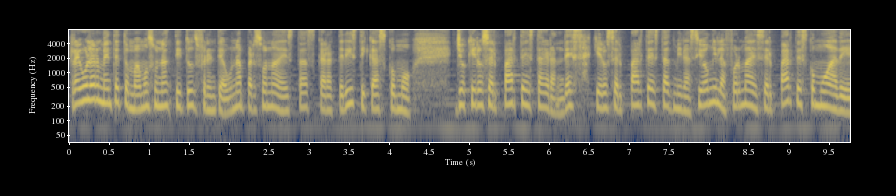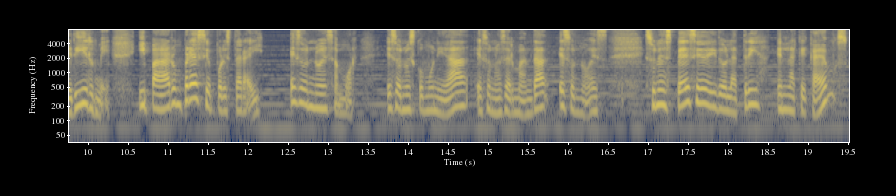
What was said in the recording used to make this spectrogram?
Regularmente tomamos una actitud frente a una persona de estas características como yo quiero ser parte de esta grandeza, quiero ser parte de esta admiración y la forma de ser parte es como adherirme y pagar un precio por estar ahí. Eso no es amor, eso no es comunidad, eso no es hermandad, eso no es. Es una especie de idolatría en la que caemos,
